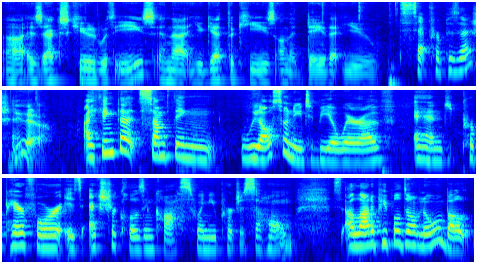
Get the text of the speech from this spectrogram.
uh, is executed with ease and that you get the keys on the day that you. Set for possession. Yeah. I think that's something we also need to be aware of and prepare for is extra closing costs when you purchase a home. A lot of people don't know about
